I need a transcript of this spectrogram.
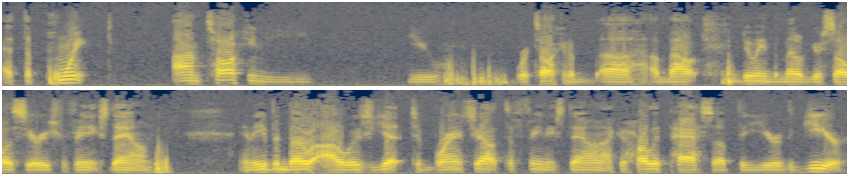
At the point I'm talking to you, we're talking uh, about doing the Metal Gear Solid series for Phoenix Down." And even though I was yet to branch out to Phoenix Down, I could hardly pass up the year of the gear.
